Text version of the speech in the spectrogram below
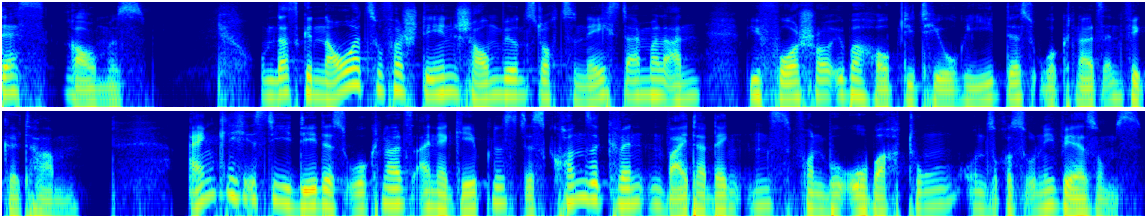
des Raumes. Um das genauer zu verstehen, schauen wir uns doch zunächst einmal an, wie Forscher überhaupt die Theorie des Urknalls entwickelt haben. Eigentlich ist die Idee des Urknalls ein Ergebnis des konsequenten Weiterdenkens von Beobachtungen unseres Universums.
